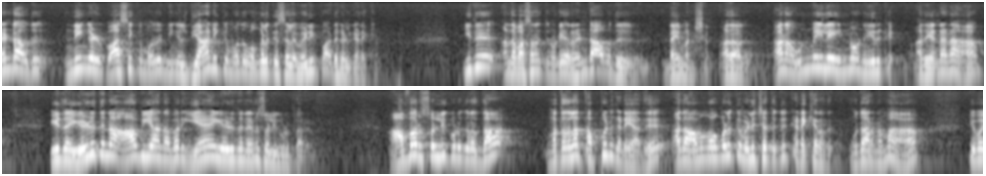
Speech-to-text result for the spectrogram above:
ரெண்டாவது நீங்கள் வாசிக்கும் போது நீங்கள் தியானிக்கும் போது உங்களுக்கு சில வெளிப்பாடுகள் கிடைக்கும். இது அந்த வசனத்தினுடைய ரெண்டாவது டைமென்ஷன் அதாவது ஆனால் உண்மையிலே இன்னொன்று இருக்குது அது என்னென்னா இதை எழுதின ஆவியானவர் ஏன் எழுதுனேன்னு சொல்லி கொடுப்பாரு. அவர் சொல்லி கொடுக்கறது தான் மற்றதெல்லாம் தப்புன்னு கிடையாது. அது அவங்கவுங்களுக்கு வெளிச்சத்துக்கு கிடைக்கிறது. உதாரணமாக இப்போ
